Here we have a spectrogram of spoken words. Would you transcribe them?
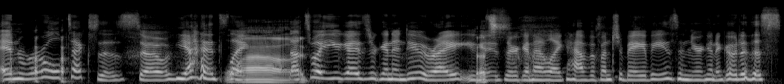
in rural Texas. So, yeah, it's like, that's what you guys are going to do, right? You That's- guys are going to like have a bunch of babies and you're going to go to this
